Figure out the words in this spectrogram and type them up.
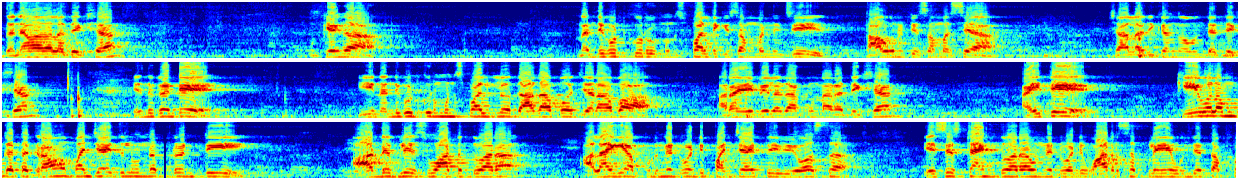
ధన్యవాదాలు అధ్యక్ష. ముఖ్యంగా నందికొట్కూరు మున్సిపాలిటీకి సంబంధించి తాగునీటి సమస్య చాలా అధికంగా ఉంది అధ్యక్ష. ఎందుకంటే ఈ నందికొట్కూరు మున్సిపాలిటీలో దాదాపు జనాభా అరవై వేల దాకా ఉన్నారు అధ్యక్ష. అయితే కేవలం గత గ్రామ పంచాయతీలు ఉన్నటువంటి ఆర్డబ్ల్యూఎస్ వాటర్ ద్వారా అలాగే అప్పుడు ఉన్నటువంటి పంచాయతీ వ్యవస్థ ఎస్ఎస్ ట్యాంక్ ద్వారా ఉన్నటువంటి వాటర్ సప్లై ఉందే తప్ప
